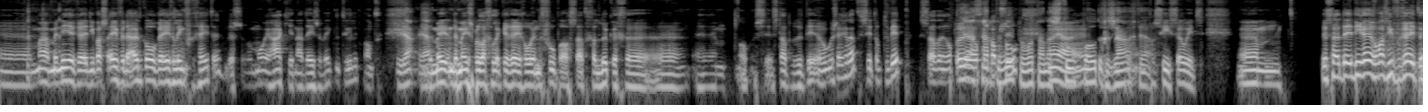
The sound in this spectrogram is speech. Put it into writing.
Uh, maar meneer, die was even de uitgoalregeling vergeten. Dus een mooi haakje naar deze week natuurlijk. Want ja, ja. De, me de, meest belachelijke regel in het voetbal staat gelukkig op, staat op de hoe zeg je dat? Zit op de wip? Staat op de, ja, op de kapstoel? Er wordt aan de nou stoelpoten gezaagd. Ja. Precies, zoiets. Um, Dus hij, die regel was hij vergeten.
